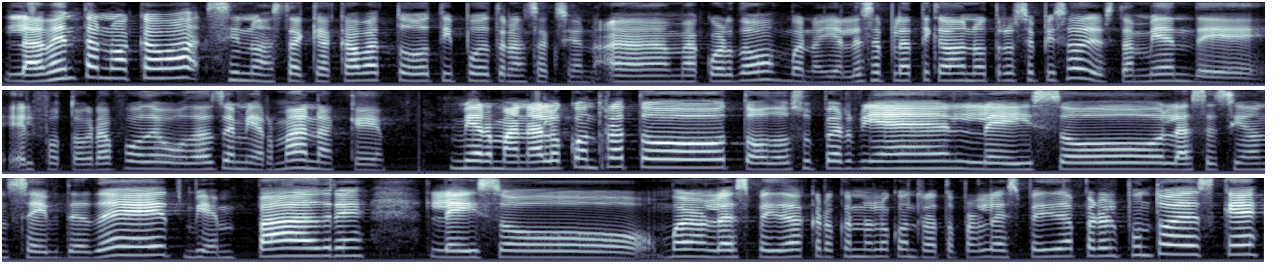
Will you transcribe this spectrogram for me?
la venta no acaba sino hasta que acaba todo tipo de transacción. Ah, me acuerdo, bueno, ya les he platicado en otros episodios también de el fotógrafo de bodas de mi hermana que mi hermana lo contrató, todo súper bien, le hizo la sesión Save the Date, bien padre, le hizo, bueno, la despedida creo que no lo contrató para la despedida, pero el punto es que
